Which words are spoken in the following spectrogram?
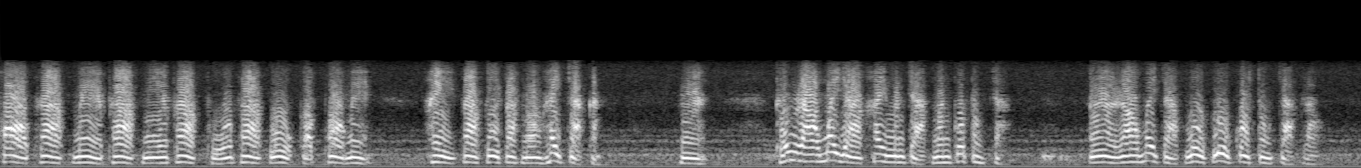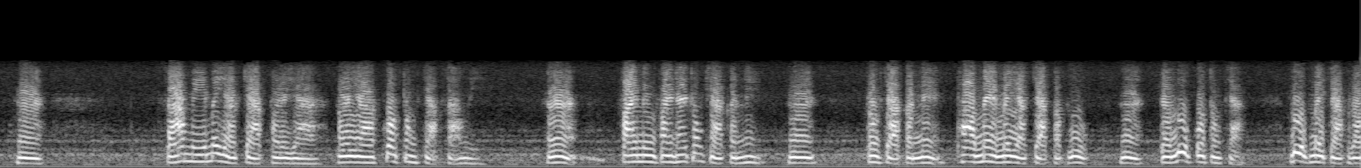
พ่อพรากแม่พรากเมียพรากผัวพรากลูกกับพ่อแม่ ให้พรากพี่พรากน้องให้จากกันนะถึงเราไม่อยากให้มันจากมันก็ต้องจากเราไม่จากลูกลูกก็ต้องจากเราสามีไม่อยากจากภรรยา ภรรยาก็ต้องจากสามีฝ่ายหนึ่งฝ่ายใดต้องจากกันแน่ต้องจากกันแน่ พ่อแม่ไม่อยากจากกับลูกแต่ลูกก็ต้องจาก ลูกไม่จากเรา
